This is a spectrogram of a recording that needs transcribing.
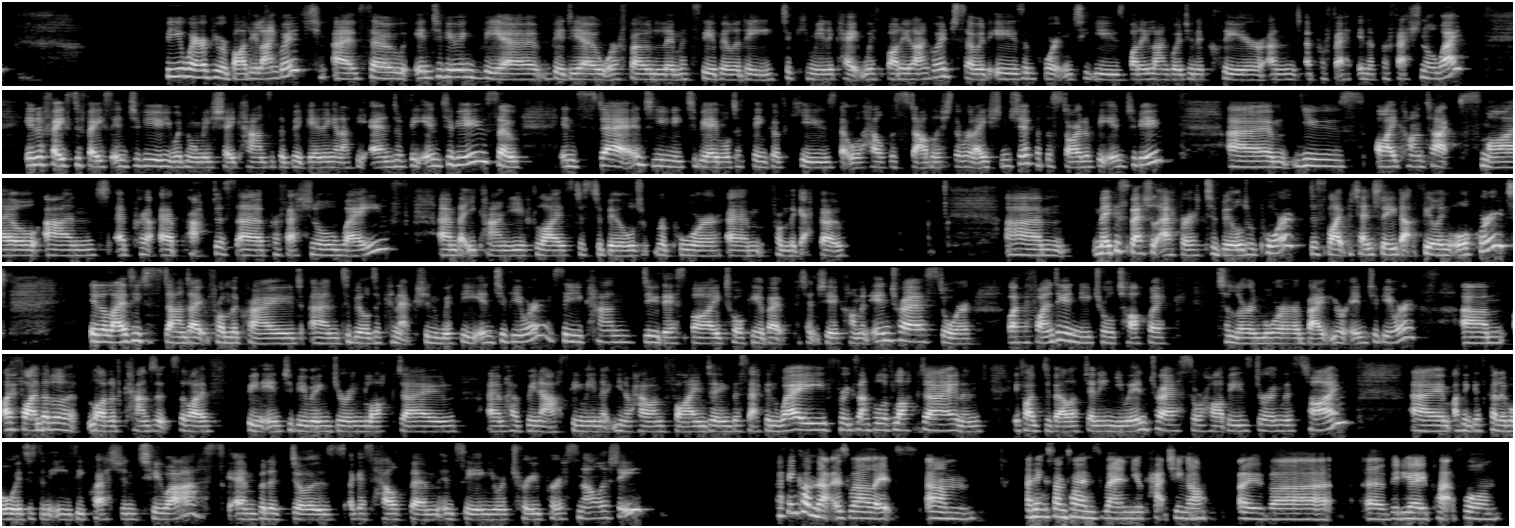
be aware of your body language. Uh, so, interviewing via video or phone limits the ability to communicate with body language. So, it is important to use body language in a clear and a prof- in a professional way. In a face to face interview, you would normally shake hands at the beginning and at the end of the interview. So, instead, you need to be able to think of cues that will help establish the relationship at the start of the interview um, use eye contact, smile, and practice a professional wave um, that you can utilize just to build rapport um, from the get go. Um, make a special effort to build rapport despite potentially that feeling awkward. It allows you to stand out from the crowd and to build a connection with the interviewer. So you can do this by talking about potentially a common interest or by finding a neutral topic to learn more about your interviewer. Um, I find that a lot of candidates that I've been interviewing during lockdown um, have been asking me, you know, how I'm finding the second wave, for example, of lockdown, and if I've developed any new interests or hobbies during this time. Um, I think it's kind of always just an easy question to ask, um, but it does, I guess, help them in seeing your true personality. I think on that as well, it's um, I think sometimes when you're catching up over a video platform,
